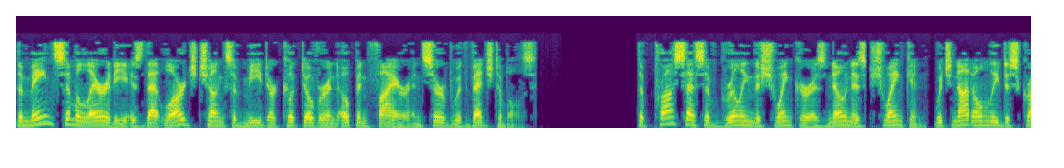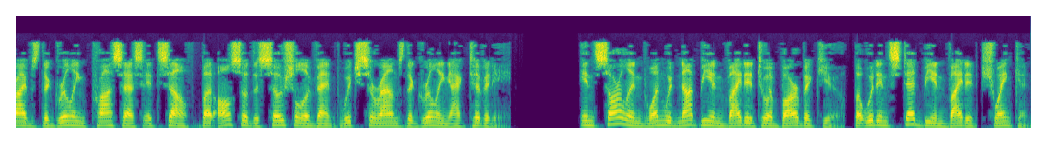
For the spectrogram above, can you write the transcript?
The main similarity is that large chunks of meat are cooked over an open fire and served with vegetables. The process of grilling the schwenker is known as schwenken, which not only describes the grilling process itself but also the social event which surrounds the grilling activity. In Saarland one would not be invited to a barbecue, but would instead be invited schwenken.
